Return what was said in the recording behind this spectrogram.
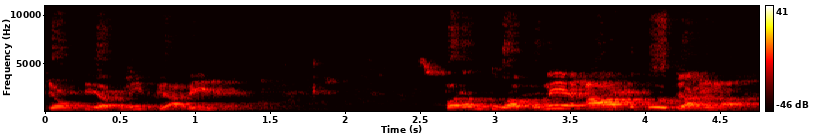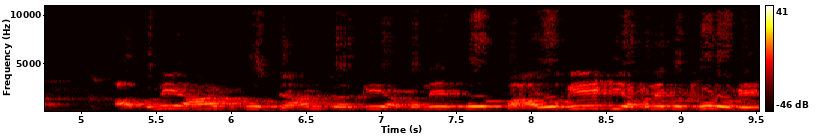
क्योंकि अपनी प्यारी है। परंतु अपने आप को जानना, अपने आप को जान करके अपने को पाओगे कि अपने को छोड़ोगे?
